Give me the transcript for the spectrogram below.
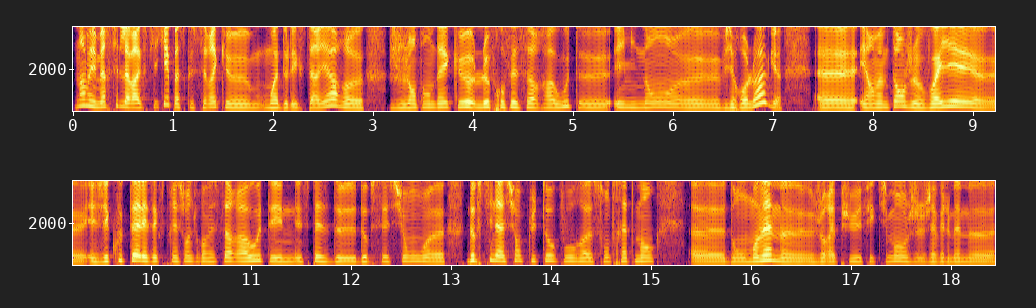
Non, mais merci de l'avoir expliqué parce que c'est vrai que moi, de l'extérieur, euh, j'entendais que le professeur Raoult, euh, éminent euh, virologue, et en même temps, je voyais et j'écoutais les expressions du professeur Raoult et une espèce d'obsession, d'obstination plutôt pour son traitement, dont moi-même j'aurais pu, effectivement, je- j'avais le même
